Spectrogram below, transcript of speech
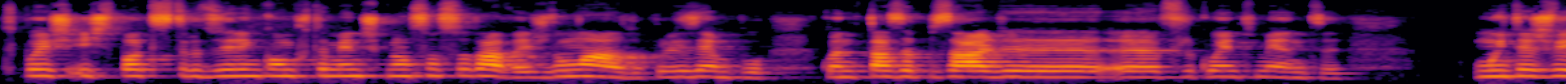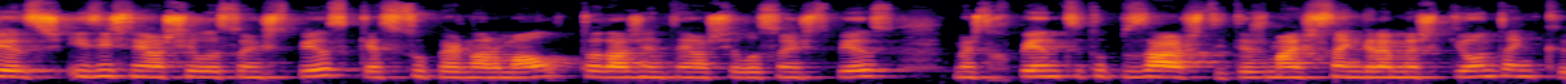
depois isto pode se traduzir em comportamentos que não são saudáveis. De um lado, por exemplo, quando estás a pesar eh, eh, frequentemente, muitas vezes existem oscilações de peso, que é super normal, toda a gente tem oscilações de peso, mas de repente tu pesaste e tens mais 100 gramas que ontem, que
